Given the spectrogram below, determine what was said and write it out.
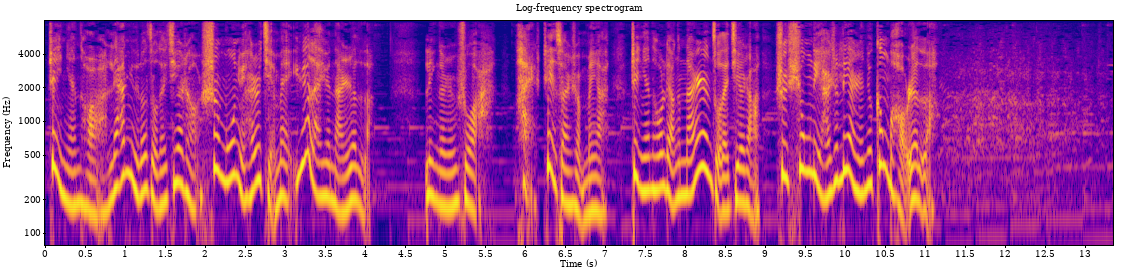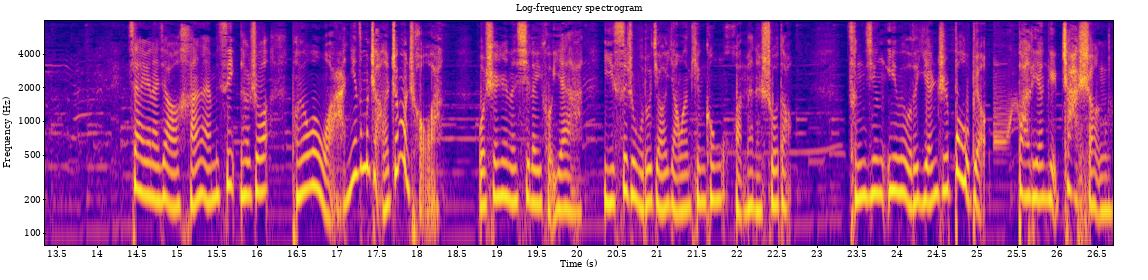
这年头啊，俩女的走在街上是母女还是姐妹，越来越难认了。另一个人说啊，嗨，这算什么呀？这年头两个男人走在街上是兄弟还是恋人就更不好认了。下一位呢叫韩 MC，他说朋友问我啊，你怎么长得这么丑啊？我深深的吸了一口烟啊，以四十五度角仰望天空，缓慢的说道。曾经因为我的颜值爆表，把脸给炸伤了。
